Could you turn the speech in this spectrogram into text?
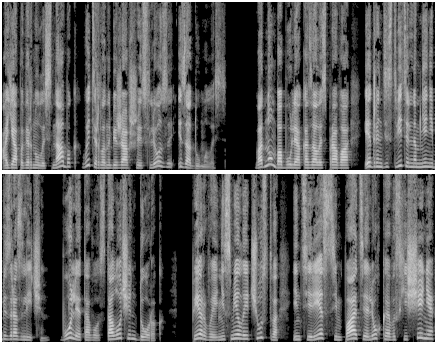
А я повернулась на бок, вытерла набежавшие слезы и задумалась. В одном бабуля оказалась права, Эдрин действительно мне не безразличен. Более того, стал очень дорог. Первые несмелые чувства, интерес, симпатия, легкое восхищение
